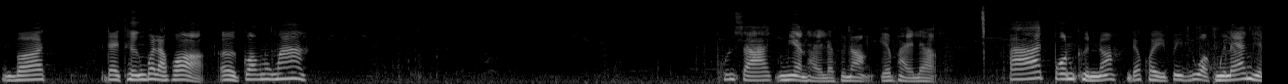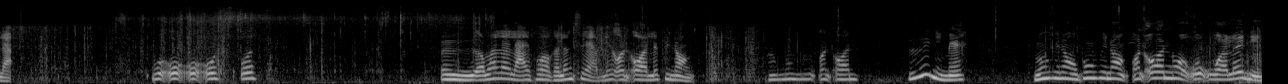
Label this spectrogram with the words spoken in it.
เห็นบอได้ถึงบ่ล่ะพ่อ เออกองลงมา คุณสาเมียนไห้แล้วพี่น้อง เก็บไห้แล้วปาดปนขึ้นเนาะ เดี๋ยวข่อยไปลวกมือแรงนี่แหละโอ้โอ้โอ้โอ้โอ้ยเออ เอามาหลายๆพอกำลังแสบเลยอ่อนๆเลยพี่น้องมึงมึงมึงอ่อนๆเฮ้ยนี่แม่มึงพี่น้องพุ่งพี่น้องอ่อนๆหัวอ้วๆเลยนี่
